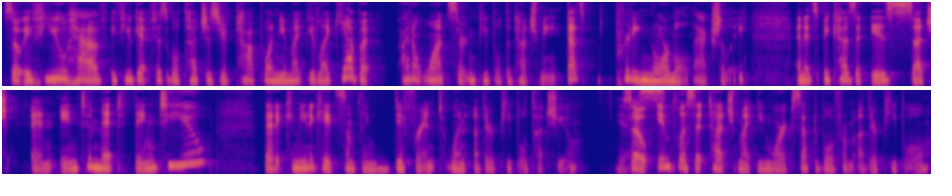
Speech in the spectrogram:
So if you Mhm. have if you get physical touch as your top one, you might be like, yeah, but I don't want certain people to touch me. That's pretty normal actually. And it's because it is such an intimate thing to you that it communicates something different when other people touch you. So implicit touch might be more acceptable from other people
